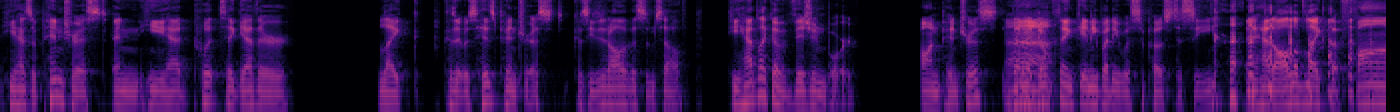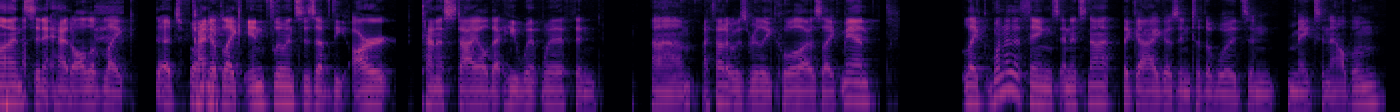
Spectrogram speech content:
he has a Pinterest, and he had put together like because it was his Pinterest because he did all of this himself. He had like a vision board on Pinterest that I Ah. don't think anybody was supposed to see, and it had all of like the fonts, and it had all of like That's funny. kind of like influences of the art kind of style that he went with and um i thought it was really cool i was like man like one of the things and it's not the guy goes into the woods and makes an album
